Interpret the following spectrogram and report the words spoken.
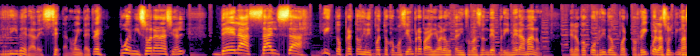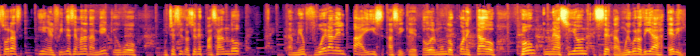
Rivera de Z93, tu emisora nacional de la salsa. Listos, prestos y dispuestos como siempre para llevarles a ustedes información de primera mano de lo que ha ocurrido en Puerto Rico en las últimas horas y en el fin de semana también, que hubo muchas situaciones pasando también fuera del país. Así que todo el mundo conectado con Nación Z. Muy buenos días, Eddie.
